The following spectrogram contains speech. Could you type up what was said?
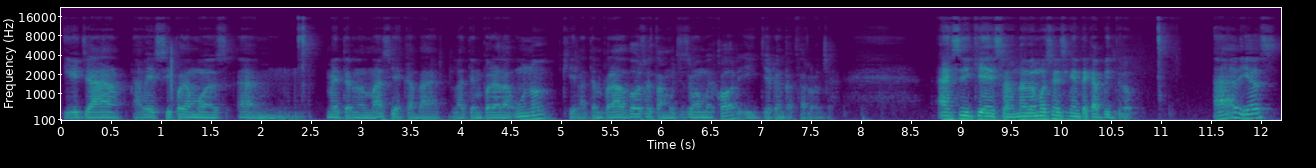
Y ya a ver si podemos em, meternos más y acabar la temporada 1, que la temporada 2 está muchísimo mejor y quiero empezarlo ya. Así que eso, nos vemos en el siguiente capítulo. Adiós.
